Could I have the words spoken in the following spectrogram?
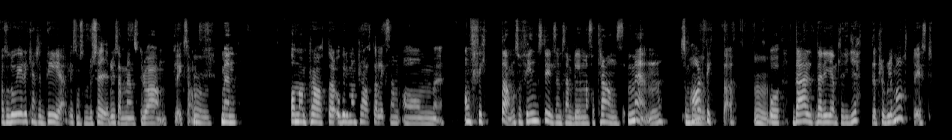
Alltså då är det kanske det, liksom som du säger, du är så menstruant. Liksom. Mm. Men om man pratar, och vill man prata liksom om, om fittan så finns det ju till exempel en massa transmän som har mm. fitta. Mm. Och där, där är det egentligen jätteproblematiskt.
